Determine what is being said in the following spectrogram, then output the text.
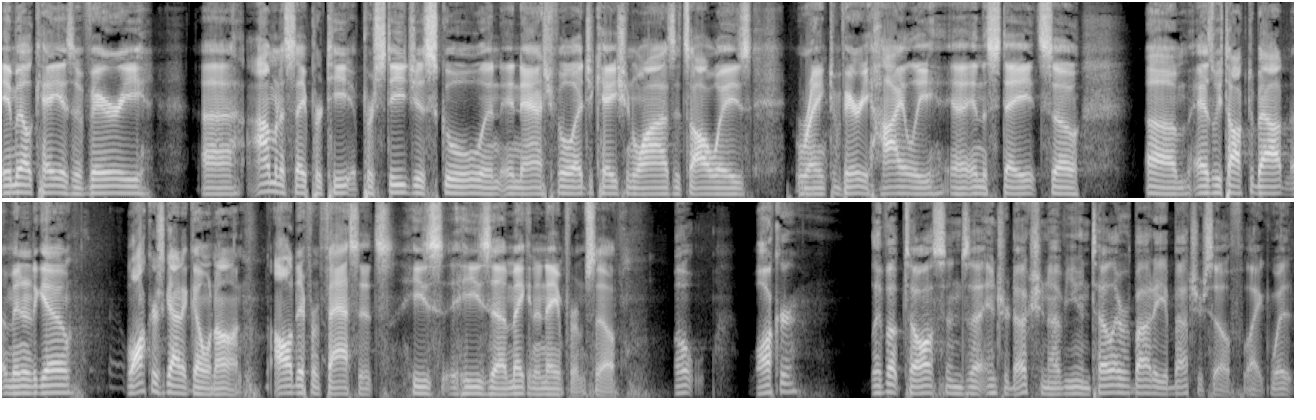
MLK is a very uh, I'm going to say prestigious school in, in Nashville, education wise. It's always ranked very highly uh, in the state. So, um, as we talked about a minute ago, Walker's got it going on, all different facets. He's he's uh, making a name for himself. Well, Walker, live up to Austin's uh, introduction of you and tell everybody about yourself. Like what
